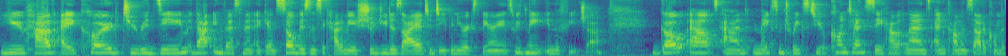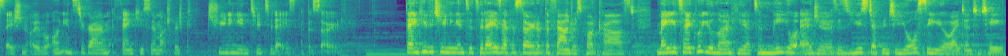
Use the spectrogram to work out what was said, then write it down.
you have a code to redeem that investment against Soul Business Academy should you desire to deepen your experience with me in the future go out and make some tweaks to your content, see how it lands, and come and start a conversation over on Instagram. Thank you so much for tuning into today's episode. Thank you for tuning into today's episode of the Foundress Podcast. May you take what you learned here to meet your edges as you step into your CEO identity.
